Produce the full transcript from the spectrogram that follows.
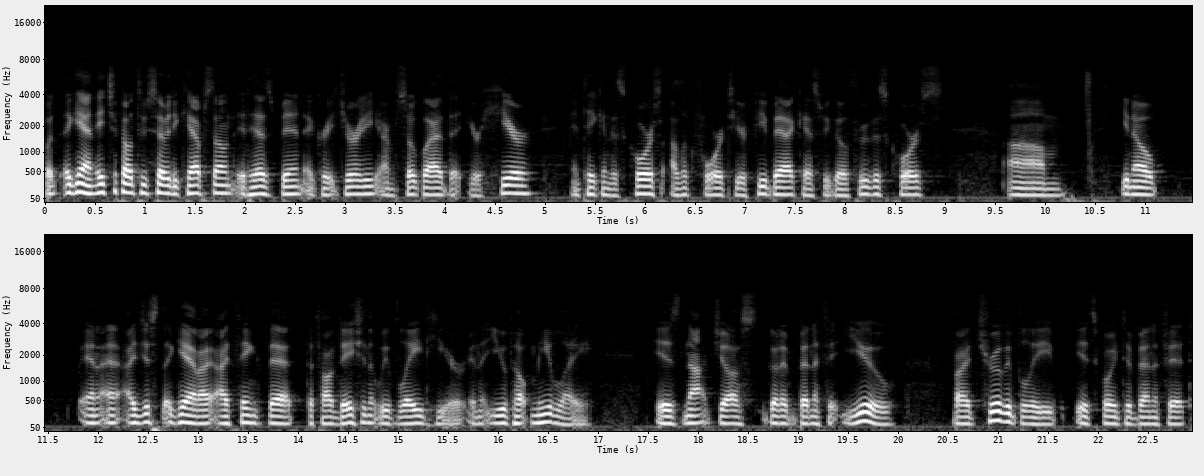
But again, HFL 270 Capstone, it has been a great journey. I'm so glad that you're here and taking this course. I look forward to your feedback as we go through this course. Um, you know, and I, I just, again, I, I, think that the foundation that we've laid here and that you've helped me lay is not just going to benefit you, but I truly believe it's going to benefit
